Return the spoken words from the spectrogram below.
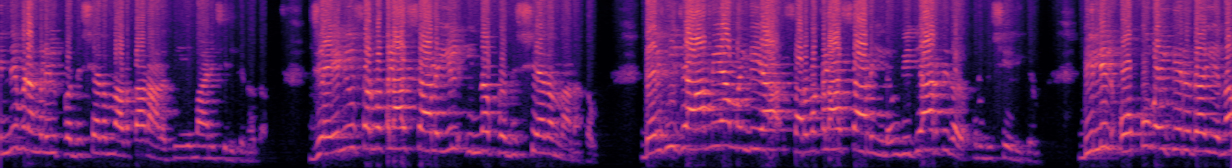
എന്നിവിടങ്ങളിൽ പ്രതിഷേധം നടത്താനാണ് തീരുമാനിച്ചിരിക്കുന്നത്. ജെ എൻ യു സർവകലാശാലയിൽ ഇന്ന് പ്രതിഷേധം നടക്കും. ഡൽഹി ജാമിയ മല്ലിയ സർവകലാശാലയിലും വിദ്യാർത്ഥികൾ പ്രതിഷേധിക്കും. ബില്ലിൽ ഒപ്പുവയ്ക്കരുത് എന്ന്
